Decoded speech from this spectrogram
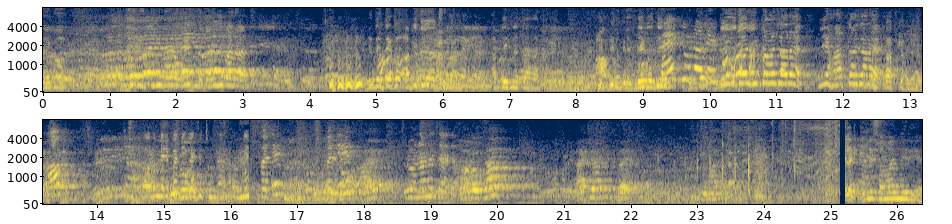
देखो इतनी देर हो गई लगा ही नहीं पा रहा है ये दे, देखो अभी तो है। अब देखना कहाँ आप मत देखो। देखो मैं क्यों ना देखो? देखो, ये कहाँ जा रहा है? ये हाथ कहाँ जा रहा है? हाथ कहाँ जा रहा आप और मेरे पति को ऐसे छूना ना फतेह फतेह रोना मत ज़्यादा. है ये समझ नहीं रही है।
